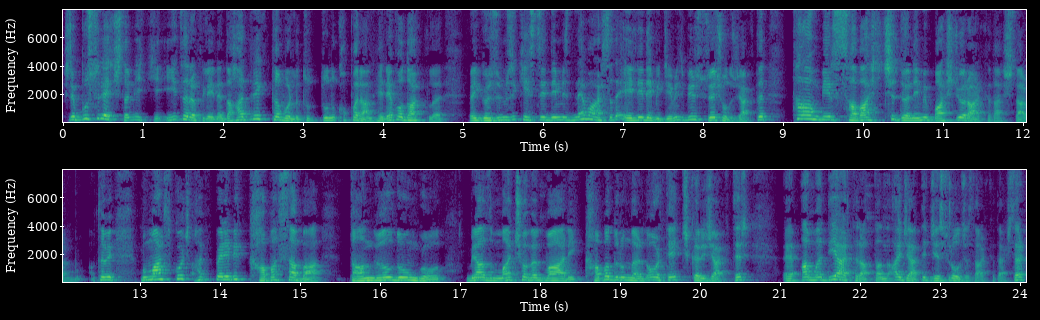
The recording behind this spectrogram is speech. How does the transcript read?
İşte bu süreç tabii ki iyi tarafıyla yine daha direkt tavırlı tuttuğunu koparan, hedef odaklı ve gözümüzü kestirdiğimiz ne varsa da elde edebileceğimiz bir süreç olacaktır. Tam bir savaşçı dönemi başlıyor arkadaşlar. Tabii bu Mars Koç hafif böyle bir kaba saba, dangıl dungul, biraz macho ve vari kaba durumları da ortaya çıkaracaktır. E, ama diğer taraftan da acayip de cesur olacağız arkadaşlar.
